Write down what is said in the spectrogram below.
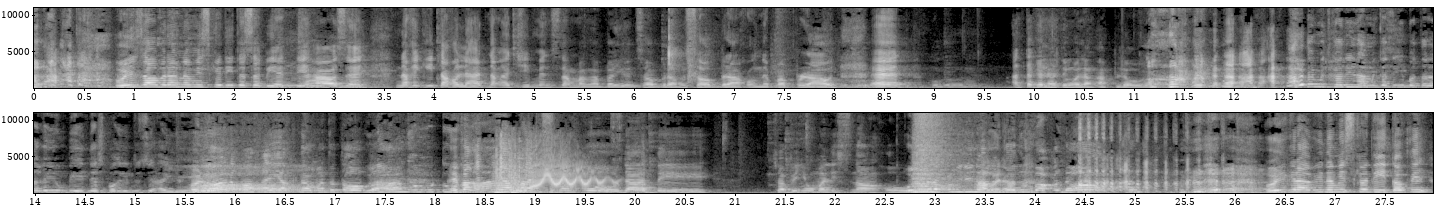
Uy, sobrang na-miss ko dito sa BNT House and nakikita ko lahat ng achievements ng mga bayot. Sobrang sobra akong napaproud. And ang tagal natin walang upload. At na-miss ka din namin kasi iba talaga yung BNS pag ito si Ayen. Wala, nakakayak naman. Totoo ba? Wala. Eh, bakit pinapansin ako dati? Sabi niyo umalis na ako. Uy, wala kami din Ah, wala. ganun bakal daw. Uy, grabe, na-miss ko dito. Feel,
